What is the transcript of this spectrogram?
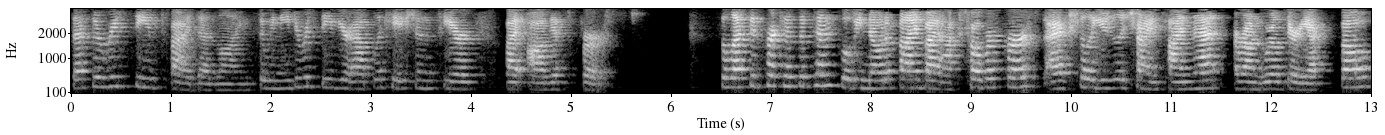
That's a received by deadline. So we need to receive your applications here by August 1st. Selected participants will be notified by October 1st. I actually usually try and time that around World Dairy Expo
